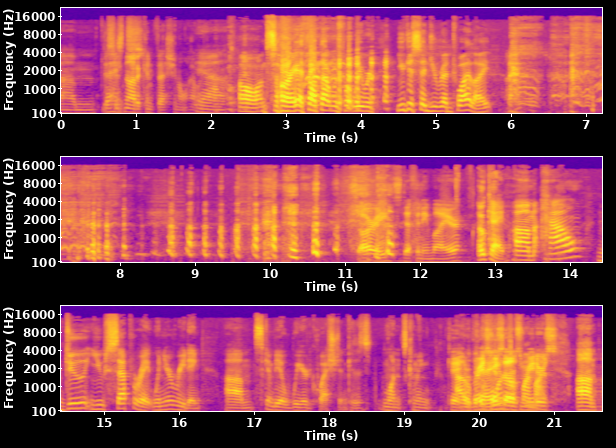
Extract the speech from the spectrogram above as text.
um, This is not a confessional, however. Yeah. Oh, I'm sorry. I thought that was what we were. You just said you read Twilight. Sorry, Stephenie Meyer. Okay. Um, how do you separate when you're reading? Um, it's going to be a weird question because it's one that's coming Okay, out well, of the brace yourselves, my readers. mind. Um,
